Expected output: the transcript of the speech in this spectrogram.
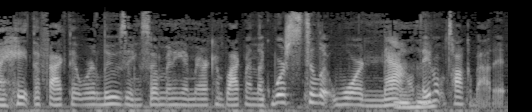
I hate the fact that we're losing so many American black men. Like we're still at war now. They don't talk about it.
